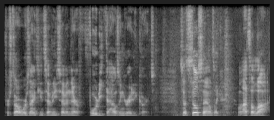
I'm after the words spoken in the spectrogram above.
For Star Wars 1977, there are 40,000 graded cards. So it still sounds like, well, that's a lot.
